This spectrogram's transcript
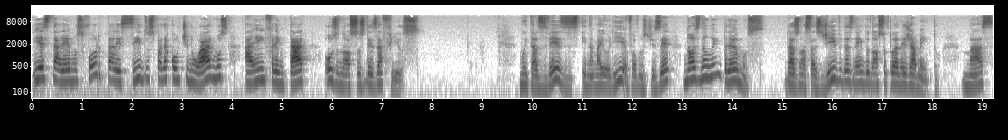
e estaremos fortalecidos para continuarmos a enfrentar os nossos desafios. Muitas vezes, e na maioria, vamos dizer, nós não lembramos das nossas dívidas nem do nosso planejamento, mas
